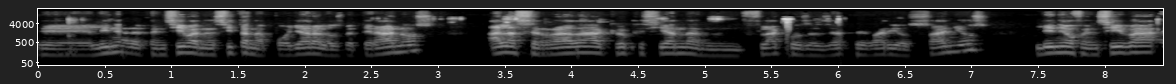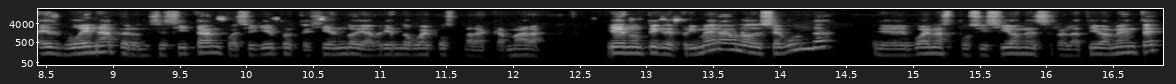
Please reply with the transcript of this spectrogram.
Eh, línea defensiva necesitan apoyar a los veteranos. A la cerrada, creo que sí andan flacos desde hace varios años línea ofensiva es buena, pero necesitan pues seguir protegiendo y abriendo huecos para Camara. Tienen un pick de primera, uno de segunda, eh, buenas posiciones relativamente.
